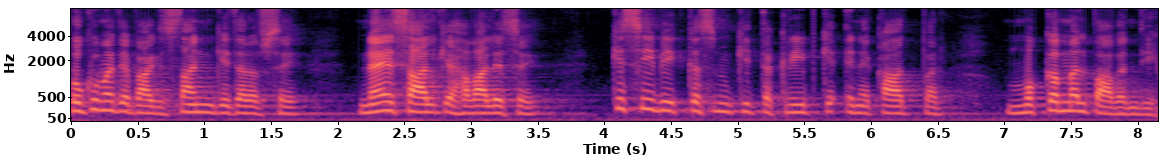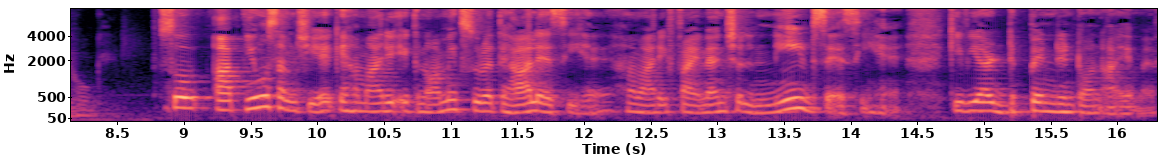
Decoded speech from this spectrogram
हुकूमत पाकिस्तान की तरफ़ से नए साल के हवाले से किसी भी किस्म की तकरीब के इनका पर मुकम्मल पाबंदी होगी। सो so, आप यूँ समझिए कि हमारी इकोनॉमिक सूरत हाल ऐसी है हमारी फाइनेंशियल नीड्स ऐसी हैं कि we are dependent on IMF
